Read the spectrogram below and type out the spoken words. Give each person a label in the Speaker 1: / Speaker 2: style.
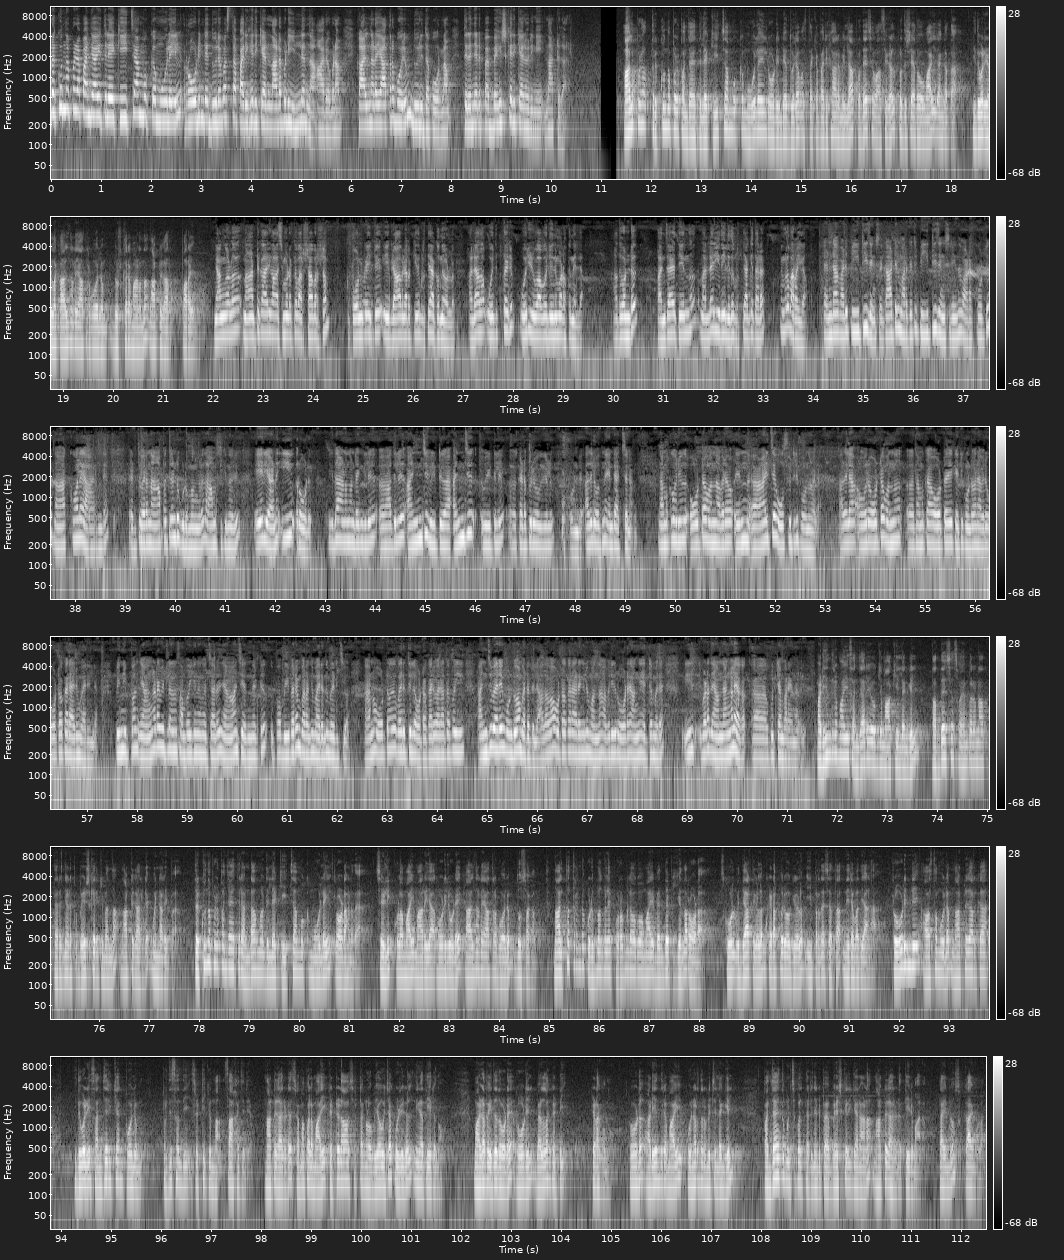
Speaker 1: തൃക്കുന്നപ്പുഴ പഞ്ചായത്തിലെ കീച്ചാമുക്ക് മൂലയിൽ റോഡിന്റെ ദുരവസ്ഥ പരിഹരിക്കാൻ നടപടിയില്ലെന്ന് ആരോപണം. കാൽനടയാത്ര പോലും ദുരിതപൂർണം. തിരഞ്ഞെടുപ്പ് ബഹിഷ്കരിക്കാനൊരുങ്ങി നാട്ടുകാർ.
Speaker 2: ആലപ്പുഴ തൃക്കുന്നപ്പുഴ പഞ്ചായത്തിലെ കീച്ചാമുക്ക് മൂലയിൽ റോഡിന്റെ ദുരവസ്ഥയ്ക്ക് പരിഹാരമില്ല പ്രദേശവാസികൾ പ്രതിഷേധവുമായി രംഗത്ത്. ഇതുവഴിയുള്ള കാൽനടയാത്ര പോലും ദുഷ്കരമാണെന്ന് നാട്ടുകാർ പറയുന്നു.
Speaker 3: ഞങ്ങൾ നാട്ടുകാർ കാശുമുടക്കി വർഷാവർഷം കോൺക്രീറ്റ് ഈ ഗ്രാവൽ ഇറക്കി വൃത്തിയാക്കുന്നേ ഉള്ളൂ. അല്ലാതെ ഒരുത്തരും ഒരു രൂപ പോലും ഇനി മുടക്കുന്നില്ല. അതുകൊണ്ട് പഞ്ചായത്തിൽ നിന്ന് നല്ല രീതിയിൽ ഇത് വൃത്തിയാക്കി തരാൻ നിങ്ങൾ പറയുക.
Speaker 4: രണ്ടാം വാർഡ് പി ടി ജംഗ്ഷൻ കാട്ടിൽ മാർക്കറ്റ് പി ടി ജംഗ്ഷനിൽ നിന്ന് വടക്കോട്ട് നാക്കോല ആറിന്റെ അടുത്ത് വരെ നാൽപ്പത്തിരണ്ട് കുടുംബങ്ങൾ താമസിക്കുന്ന ഒരു ഏരിയ ആണ് ഈ റോഡ്. ഇതാണെന്നുണ്ടെങ്കിൽ അതിൽ അഞ്ച് വീട്ടുകാർ അഞ്ച് വീട്ടിൽ കിടപ്പ് രോഗികൾ ഉണ്ട്. അതിലൊന്ന് എന്റെ അച്ഛനാണ്. നമുക്ക് ഒരു ഓട്ടോ വന്ന് അവരെ എന്ന് ആഴ്ച ഹോസ്പിറ്റലിൽ പോകുന്നവരാ. അതിൽ ഒരു ഓട്ടോ വന്ന് നമുക്ക് ആ ഓട്ടോയെ കയറ്റി കൊണ്ടുപോകാൻ അവർ ഓട്ടോക്കാരും വരില്ല. പിന്നെ ഇപ്പം ഞങ്ങളുടെ വീട്ടിലെന്ന് സംഭവിക്കുന്നതെന്ന് വെച്ചാൽ ഞാൻ ചെന്നിട്ട് ഇപ്പോൾ വിവരം പറഞ്ഞ് മരുന്ന് മേടിച്ചു കാരണം ഓട്ടോ വരത്തില്ല ഓട്ടോക്കാർ വരാത്തപ്പോൾ ഈ അഞ്ചു പേരെയും കൊണ്ടുപോകാൻ പറ്റത്തില്ല. അഥവാ ഓട്ടോക്കാർ ആരെങ്കിലും വന്നാൽ അവർ ഈ റോഡ് അങ്ങേയറ്റം വരെ ഈ ഇവിടെ ഞങ്ങളെ കുറ്റം പറയുന്നവർ
Speaker 2: അടിയന്തരമായി സഞ്ചാരയോഗ്യമാക്കിയില്ലെങ്കിൽ തദ്ദേശ സ്വയംഭരണ തെരഞ്ഞെടുപ്പ് ബഹിഷ്കരിക്കുമെന്ന് നാട്ടുകാരുടെ മുന്നറിയിപ്പ്. തൃക്കുന്നപ്പുഴ പഞ്ചായത്ത് രണ്ടാം വാർഡിലെ കീച്ചാമുക്ക് മൂലയിൽ റോഡാണിത്. ചെളിക്കുളമായി മാറിയ റോഡിലൂടെ കാൽനടയാത്ര പോലും ദുസ്സഹം. നാൽപ്പത്തിരണ്ട് കുടുംബങ്ങളെ പുറം ലോകവുമായി ബന്ധിപ്പിക്കുന്ന റോഡ്. സ്കൂൾ വിദ്യാർത്ഥികളും കിടപ്പ് രോഗികളും ഈ പ്രദേശത്ത് നിരവധിയാണ്. റോഡിന്റെ അവസ്ഥ മൂലം നാട്ടുകാർക്ക് ഇതുവഴി സഞ്ചരിക്കാൻ പോലും പ്രതിസന്ധി സൃഷ്ടിക്കുന്ന സാഹചര്യം. നാട്ടുകാരുടെ ശ്രമഫലമായി കെട്ടിടാവശിഷ്ടങ്ങൾ ഉപയോഗിച്ച കുഴികൾ നികത്തിയിരുന്നു. മഴ പെയ്തതോടെ റോഡിൽ വെള്ളം കെട്ടി കിടക്കുന്നു. റോഡ് അടിയന്തിരമായി പുനർനിർമ്മിച്ചില്ലെങ്കിൽ പഞ്ചായത്ത് മുനിസിപ്പൽ തെരഞ്ഞെടുപ്പ് ബഹിഷ്കരിക്കാനാണ് നാട്ടുകാരുടെ തീരുമാനം. Time news Kayamkulam.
